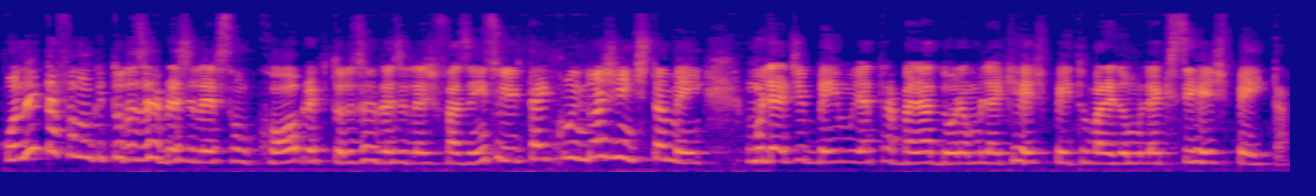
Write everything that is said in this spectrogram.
Quando ele tá falando que todas as brasileiras são cobra, que todas as brasileiras fazem isso, ele tá incluindo a gente também. Mulher de bem, mulher trabalhadora, mulher que respeita o marido, mulher que se respeita.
